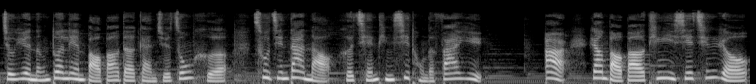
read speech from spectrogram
就越能锻炼宝宝的感觉综合，促进大脑和前庭系统的发育。二，让宝宝听一些轻柔、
